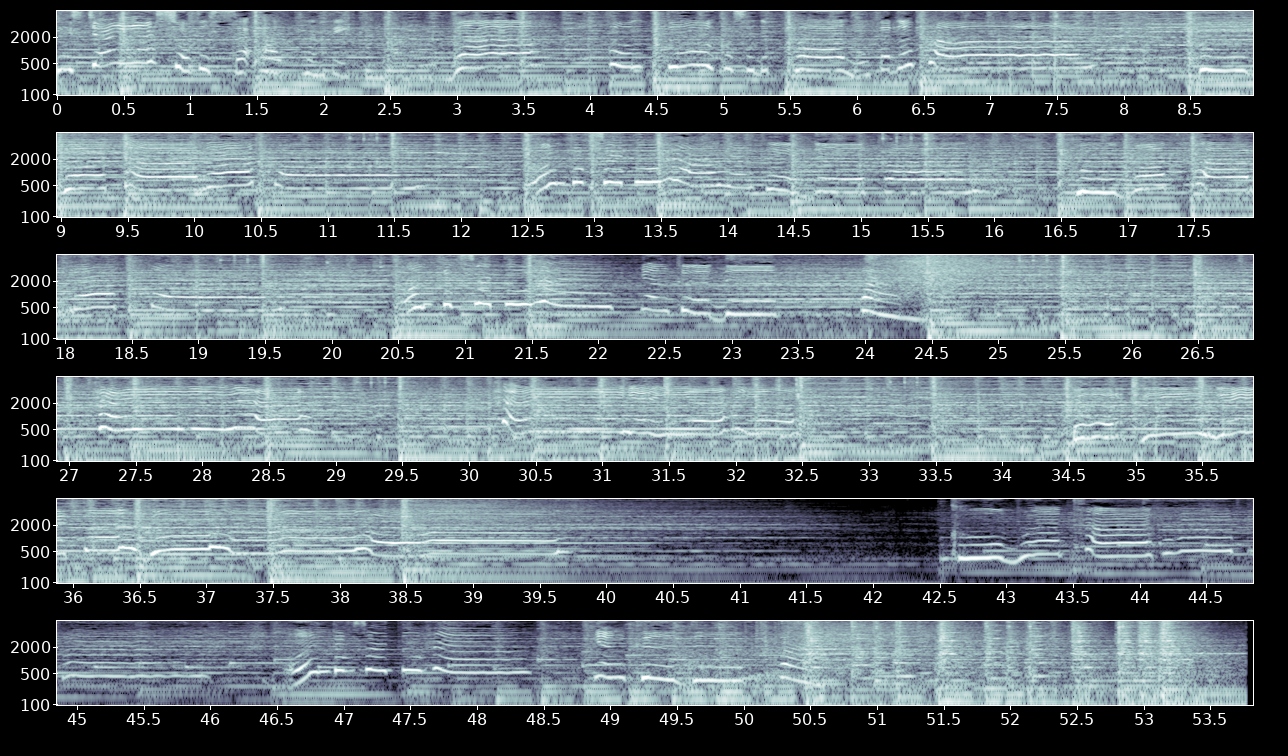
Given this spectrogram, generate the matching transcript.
Niscaya suatu saat nanti tiba Untuk masa depan yang terdepan. ku buat hari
